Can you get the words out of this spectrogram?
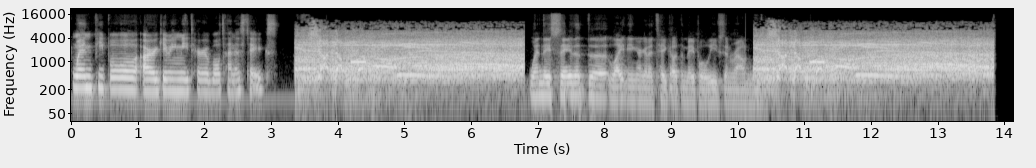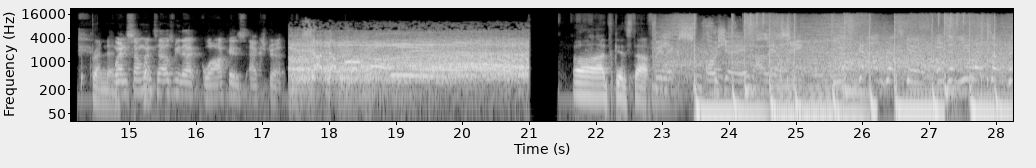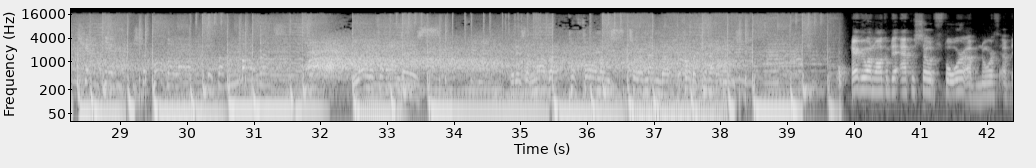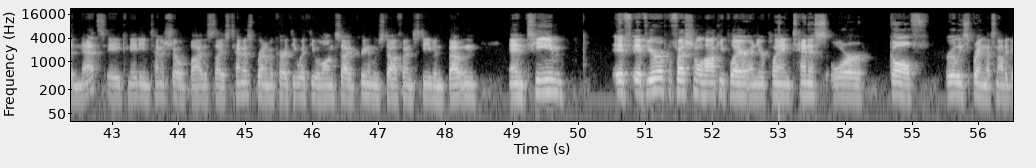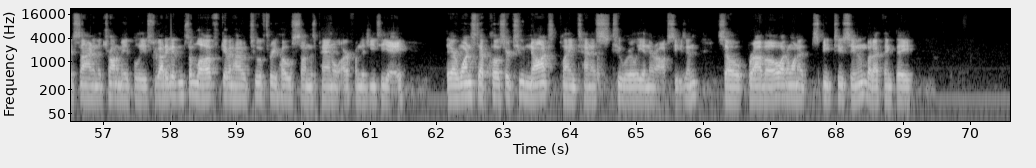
when people are giving me terrible tennis takes. When they say that the Lightning are going to take out the Maple Leafs in round one. Brendan. When someone tells me that guac is extra, Oh, that's good stuff. Felix Auger Aliassime. Bianca Andreescu is a US Open champion. With the moment. Leila Fernandez. It is another performance to remember for the Canadians. Hey everyone, welcome to episode four of North of the Nets, a Canadian tennis show by the Slice Tennis. Brendan McCarthy with you alongside Crina Mustafa and Stephen Boughton. And team, if if you're a professional hockey player and you're playing tennis or golf early spring, that's not a good sign. In the Toronto Maple Leafs, you got to give them some love, given how two of three hosts on this panel are from the GTA. They are one step closer to not playing tennis too early in their off season. So bravo! I don't want to speak too soon, but I think they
